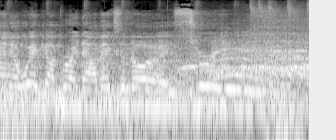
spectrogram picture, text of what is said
Orlando, wake up right now. Make some noise. Scream.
